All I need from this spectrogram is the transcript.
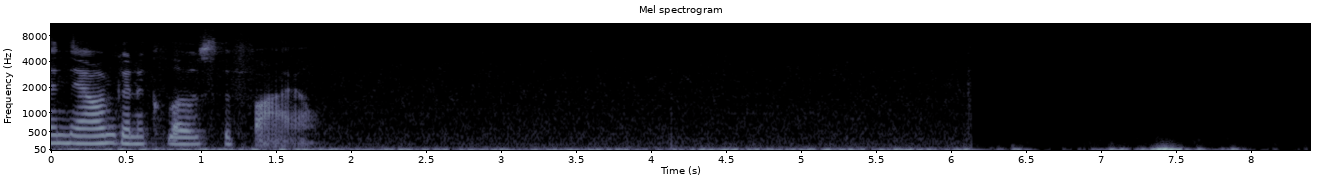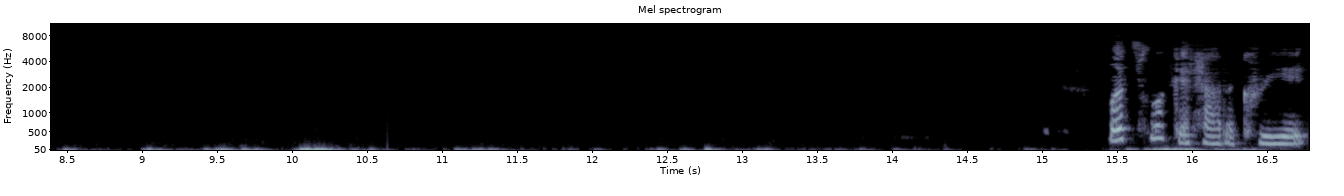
and now I'm going to close the file. Let's look at how to create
